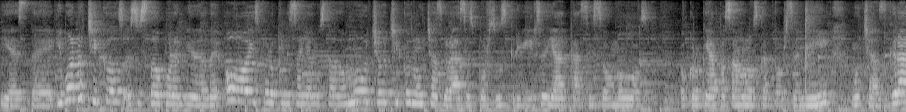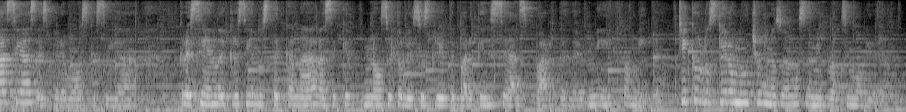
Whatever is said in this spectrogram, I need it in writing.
Y, este, y bueno chicos, eso es todo por el video de hoy, espero que les haya gustado mucho. Chicos, muchas gracias por suscribirse, ya casi somos, o creo que ya pasaron los 14 mil. Muchas gracias, esperemos que siga creciendo y creciendo este canal, así que no se te olvide suscribirte para que seas parte de mi familia. Chicos, los quiero mucho y nos vemos en mi próximo video.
